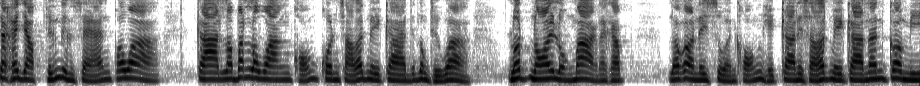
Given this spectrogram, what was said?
จะขยับถึง 1 0 0 0 0แสนเพราะว่าการระมัดระวังของคนสหรัฐอเมริกาเนี่ยต้องถือว่าลดน้อยลงมากนะครับ แล้วก็ในส่วนของเหตุการณ์ในสหรัฐอเมริกานั้น ก็มี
